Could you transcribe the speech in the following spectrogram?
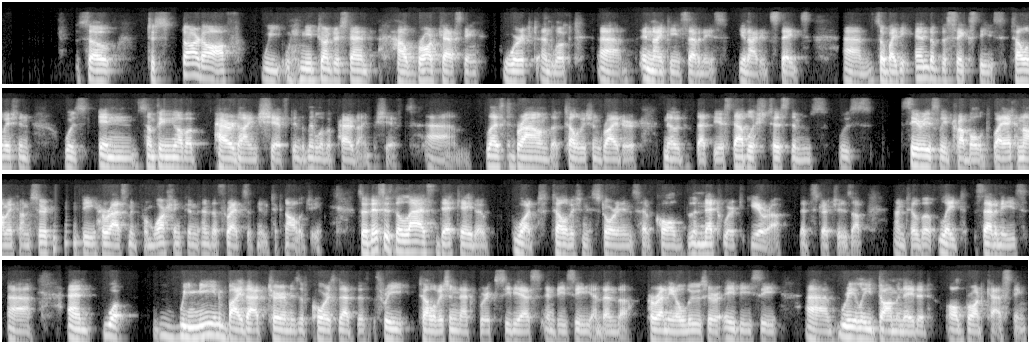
so to start off, we, we need to understand how broadcasting worked and looked um, in 1970s United States. Um, so by the end of the 60s, television was in something of a paradigm shift, in the middle of a paradigm shift. Um, Les Brown, the television writer, noted that the established systems was seriously troubled by economic uncertainty, harassment from Washington, and the threats of new technology. So this is the last decade of what television historians have called the network era that stretches up until the late 70s. Uh, and what we mean by that term is, of course, that the three television networks, CBS, NBC, and then the perennial loser, ABC, um, really dominated all broadcasting.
